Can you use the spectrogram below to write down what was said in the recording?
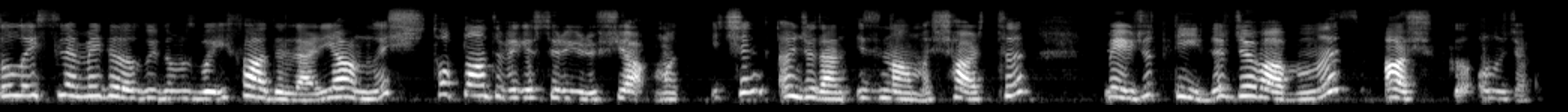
dolayısıyla medyada duyduğumuz bu ifadeler yanlış. Toplantı ve gösteri yürüyüşü yapmak için önceden izin alma şartı mevcut değildir. Cevabımız A şıkkı olacaktır.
